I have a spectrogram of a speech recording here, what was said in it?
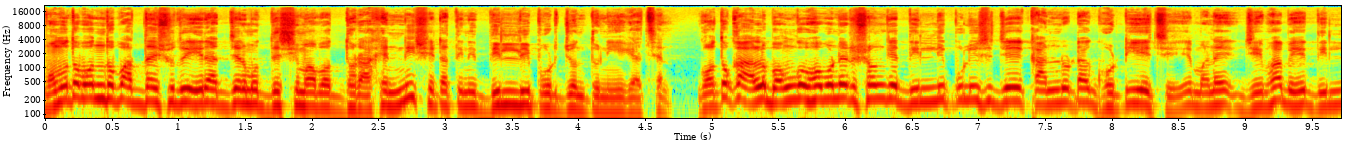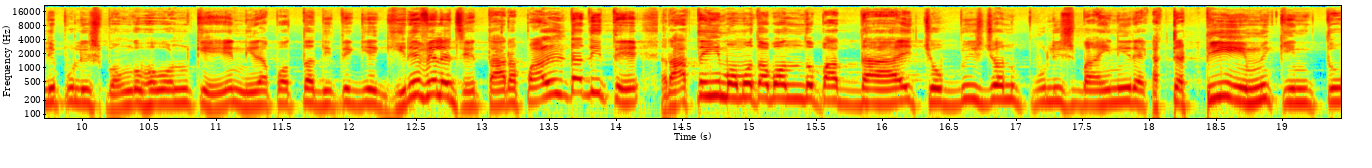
মমতা বন্দ্যোপাধ্যায় শুধু এই রাজ্যের মধ্যে সীমাবদ্ধ রাখেননি, সেটা তিনি দিল্লি পর্যন্ত নিয়ে গেছেন। গতকাল বঙ্গভবনের সঙ্গে দিল্লি পুলিশ যে কাণ্ডটা ঘটিয়েছে মানে যেভাবে দিল্লি পুলিশ বঙ্গভবনকে নিরাপত্তা দিতে গিয়ে ঘিরে ফেলেছে, তার পাল্টা দিতে রাতেই মমতা বন্দ্যোপাধ্যায় চব্বিশ জন পুলিশ বাহিনীর একটা টিম কিন্তু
